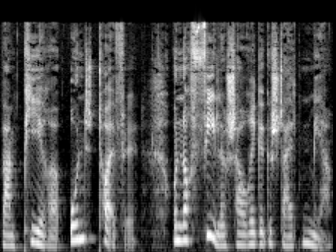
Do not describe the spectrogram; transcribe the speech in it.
Vampire und Teufel und noch viele schaurige Gestalten mehr.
